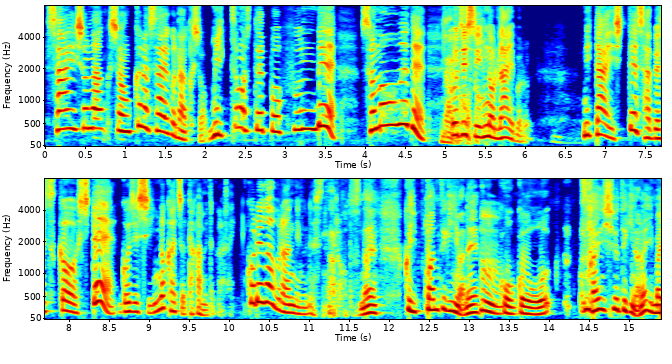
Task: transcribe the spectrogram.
最初のアクションから最後のアクション、3つのステップを踏んで、その上でご自身のライバルに対して差別化をして、ご自身の価値を高めてください。これがブランディングです。なるほどですね。これ一般的にはね、こう、こう、最終的なね、今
